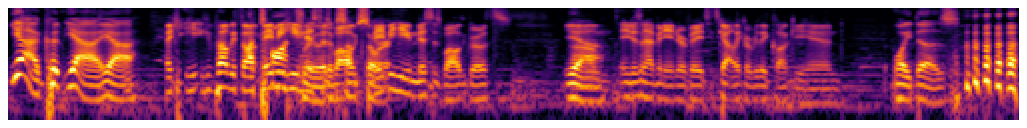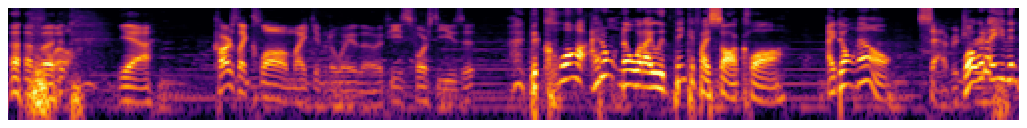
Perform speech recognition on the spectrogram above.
yeah, could. Yeah, yeah. Like he, he probably thought maybe he missed his wild sort. maybe he missed his wild growths. Yeah. Um, and he doesn't have any innervates. He's got like a really clunky hand. well, he does. but, Well. yeah. Cards like Claw might give it away though if he's forced to use it. The claw. I don't know what I would think if I saw a claw. I don't know. Savage. What would I even?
